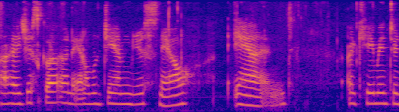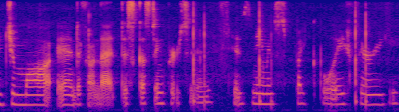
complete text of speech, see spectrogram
I just got an Animal Jam just now, and I came into Jamaa and I found that disgusting person. His name is Spike Boy 30.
